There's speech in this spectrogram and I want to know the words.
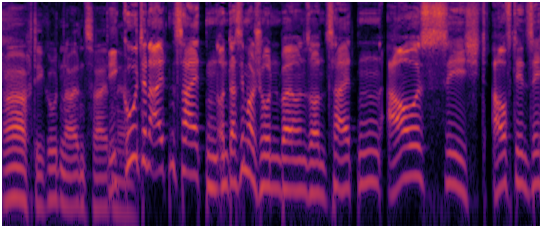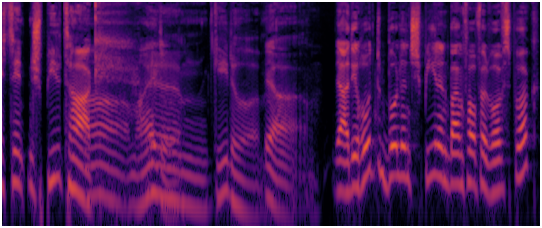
Ach, die guten alten Zeiten. Die ja. guten alten Zeiten, und da sind wir schon bei unseren Zeiten. Aussicht auf den 16. Spieltag. Ah, Michael. ähm, Guido. Ja. Ja, die Roten Bullen spielen beim VfL Wolfsburg.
